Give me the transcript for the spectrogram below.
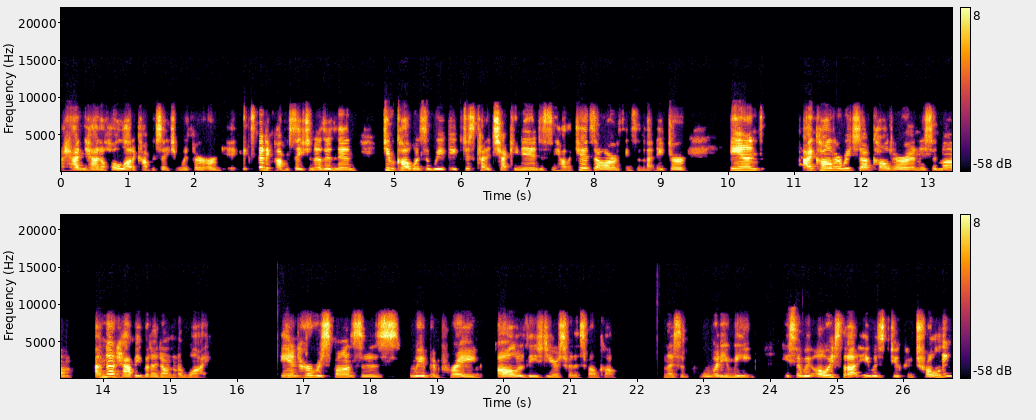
I hadn't had a whole lot of conversation with her or extended conversation other than she would call once a week, just kind of checking in to see how the kids are, things of that nature. And I called her, reached out, called her, and I said, Mom, I'm not happy, but I don't know why. And her response is, We have been praying all of these years for this phone call. And I said, well, What do you mean? He said, We always thought he was too controlling,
